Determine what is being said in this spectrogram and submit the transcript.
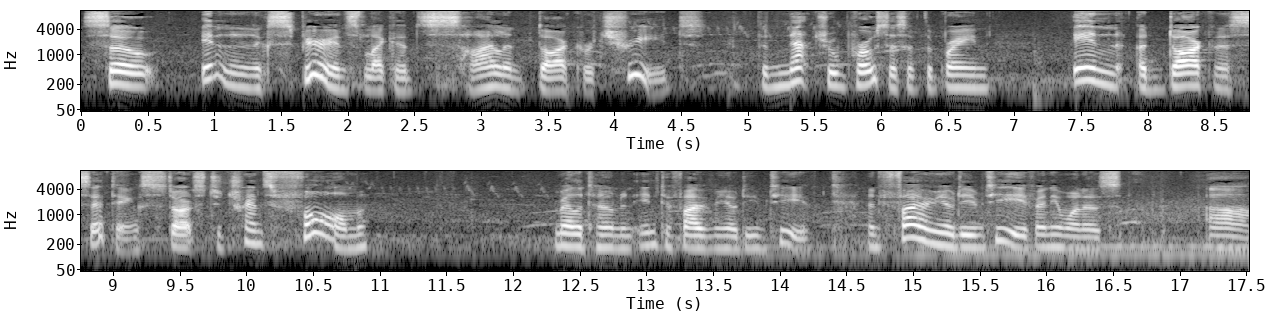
so, in an experience like a silent, dark retreat, the natural process of the brain in a darkness setting starts to transform melatonin into 5-MeO-DMT. And 5-MeO-DMT, if anyone has uh,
